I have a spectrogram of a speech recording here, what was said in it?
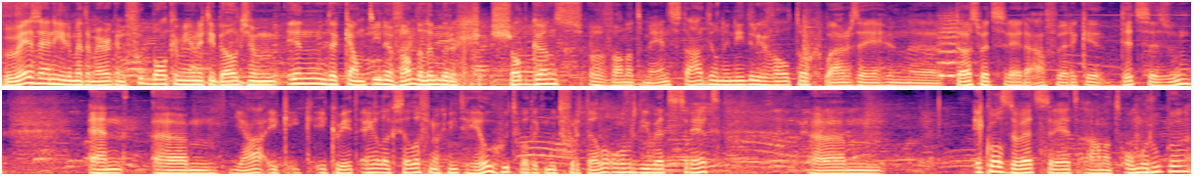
Wij zijn hier met American Football Community Belgium in de kantine van de Limburg Shotguns, van het Mijnstadion in ieder geval toch, waar zij hun uh, thuiswedstrijden afwerken dit seizoen. En um, ja, ik, ik, ik weet eigenlijk zelf nog niet heel goed wat ik moet vertellen over die wedstrijd. Um, ik was de wedstrijd aan het omroepen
